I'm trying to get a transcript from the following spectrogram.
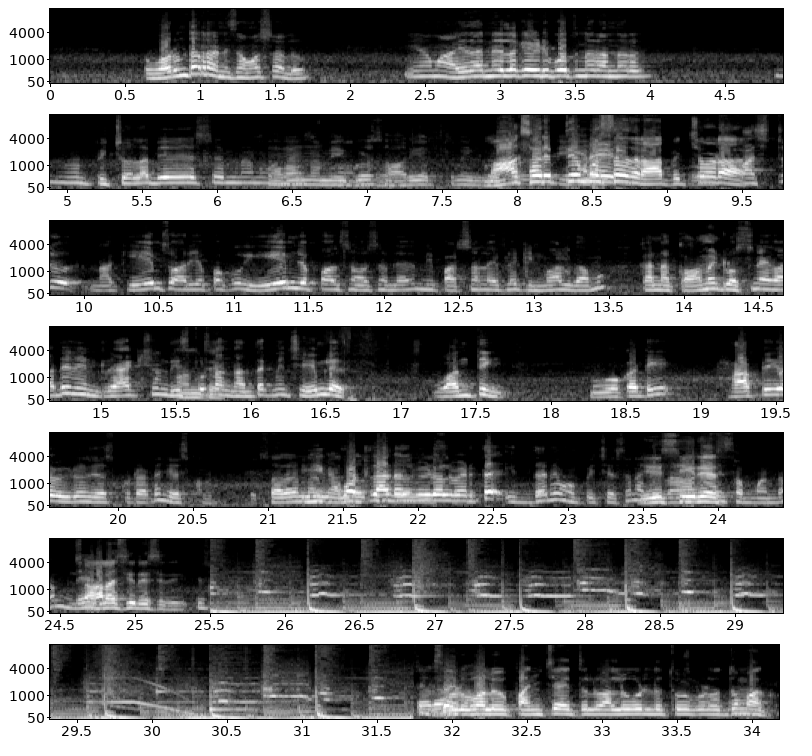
ఎవరుంటారా అన్ని సంవత్సరాలు ఏమో ఐదారు నెలలకే విడిపోతున్నారు అందరు. పిచ్చోళ్ళ బిహేవ్ చేస్తాం మీకు కూడా సారీ చెప్తున్నా ఇంకో మాకు సార్ చెప్తే వస్తుంది రా పిచ్చోడా? ఫస్ట్ నాకు ఏం సారీ చెప్పకు ఏం చెప్పాల్సిన అవసరం లేదు. మీ పర్సనల్ లైఫ్లోకి ఇన్వాల్వ్ కాము. కానీ నాకు కామెంట్లు వస్తున్నాయి కాబట్టి నేను రియాక్షన్ తీసుకుంటాను నాకు అంతకు మించి ఏం లేదు. వన్ థింగ్ నువ్వు ఒకటి హ్యాపీగా వీడియోస్ చేసుకుంటా చేసుకో సరే అన్న, ఈ మీ కొట్లాటల వీడియోలు పెడితే ఇద్దరిని పంపించేస్తాను సంబంధం చాలా సీరియస్ ఇది. గొడవలు పంచాయతీలు అల్లుగుళ్ళు తూడుగుడు వద్దు మాకు.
